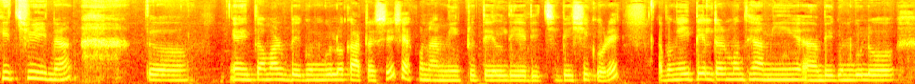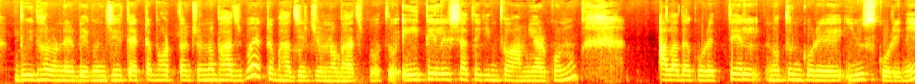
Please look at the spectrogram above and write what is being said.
কিছুই না। তো এই তো আমার বেগুনগুলো কাটা শেষ, এখন আমি একটু তেল দিয়ে দিচ্ছি বেশি করে। এবং এই তেলটার মধ্যে আমি বেগুনগুলো দুই ধরনের বেগুন, যেহেতু একটা ভর্তার জন্য ভাজবো, একটা ভাজির জন্য ভাজবো। তো এই তেলের সাথে কিন্তু আমি আর কোনো আলাদা করে তেল নতুন করে ইউজ করিনি।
